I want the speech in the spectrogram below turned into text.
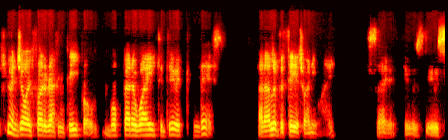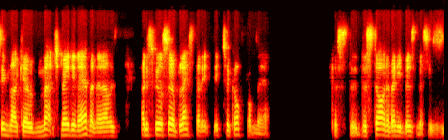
if you enjoy photographing people, what better way to do it than this? And I love the theatre anyway, so it was it seemed like a match made in heaven. And I was I just feel so blessed that it, it took off from there. Because the, the start of any business is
